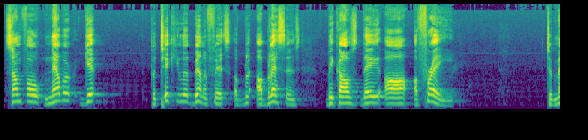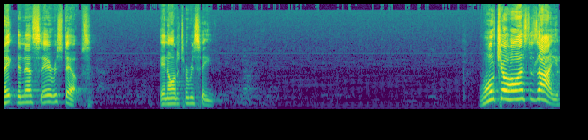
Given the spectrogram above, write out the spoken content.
Some folk never get particular benefits or blessings because they are afraid to make the necessary steps in order to receive. Want your heart's desire.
